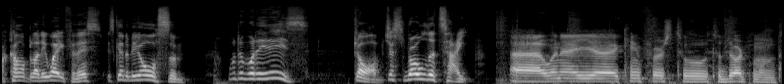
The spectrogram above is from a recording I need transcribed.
I can't bloody wait for this. It's going to be awesome. Wonder what it is. Go on, just roll the tape. Uh, when I uh, came first to, to Dortmund,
